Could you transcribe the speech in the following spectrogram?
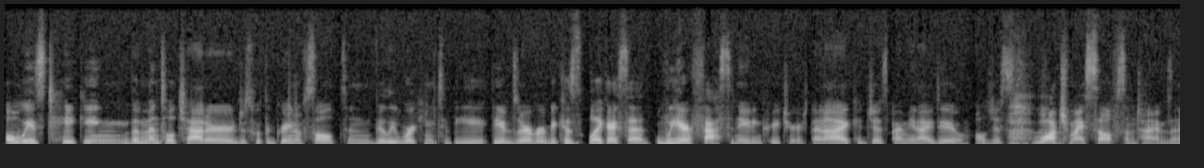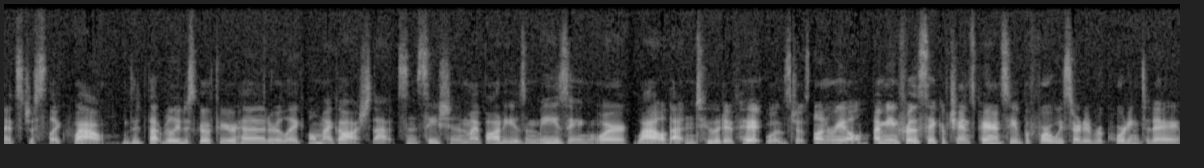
always taking the mental chatter just with a grain of salt and really working to be the observer because like I said, we are fascinating creatures and I could just I mean I do. I'll just watch myself sometimes and it's just like, wow, did that really just go through your head or like, oh my gosh, that sensation in my body is amazing or wow, that intuitive hit was just unreal. I mean, for the sake of transparency, before we started recording today,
